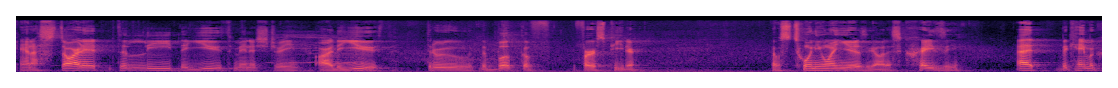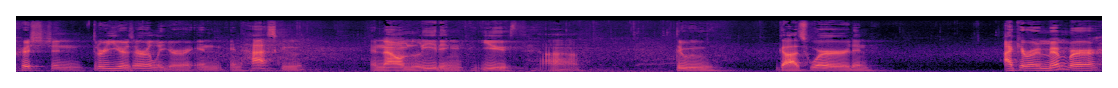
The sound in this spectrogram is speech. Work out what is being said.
And I started to lead the youth ministry, or the youth, through the book of First Peter. That was 21 years ago. That's crazy. I became a Christian three years earlier in, in high school, and now I'm leading youth uh, through God's Word. And I can remember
